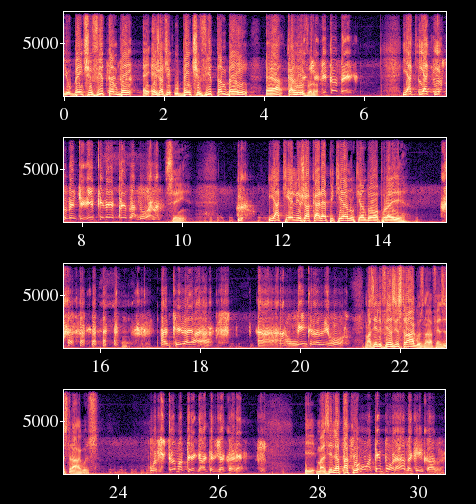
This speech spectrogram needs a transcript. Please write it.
E o Bentivi também, em, em Jardim, o Bentivi também é carnívoro. E também. E aqui, e Eu aqui- do Bentivi porque ele é predador, né? sim. E, e aquele jacaré pequeno que andou por aí? Aquele, a, a, a, o INCRA levou. Mas ele fez estragos, né? Fez estragos. Costuma pegar aquele jacaré. E, mas ele atacou. Ficou uma temporada aqui em casa.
